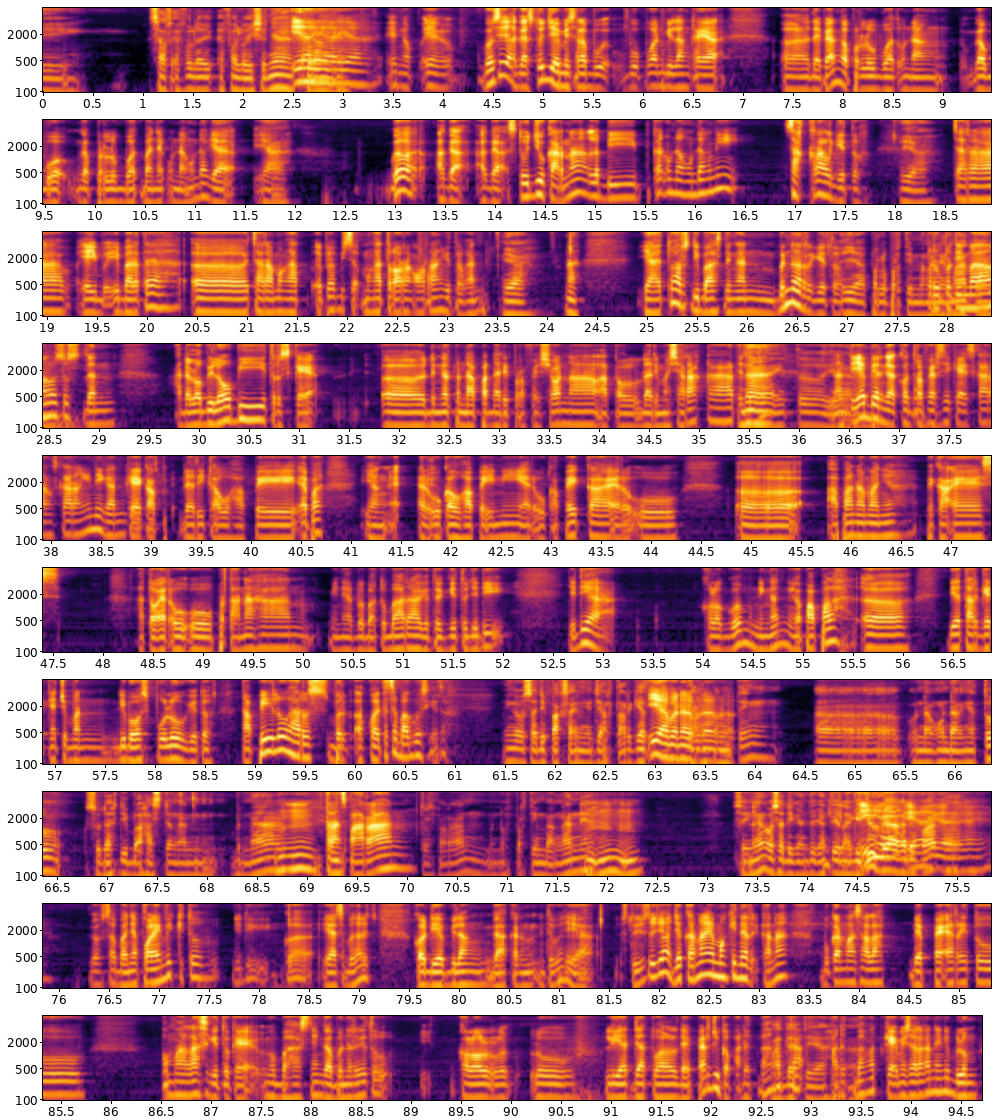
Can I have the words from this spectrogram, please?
self evaluationnya Iya kurang iya ya. iya. Ya, ngap- ya gue sih agak setuju ya misalnya Bu, Bu Puan bilang kayak eh, DPR nggak perlu buat undang nggak bu- nggak perlu buat banyak undang-undang ya ya gue agak agak setuju karena lebih kan undang-undang nih sakral gitu. Iya. Cara ya ib- ibaratnya eh, cara mengat apa bisa mengatur orang-orang gitu kan. Iya. Nah, ya itu harus dibahas dengan benar gitu. Iya, perlu pertimbangan Perlu pertimbangan khusus dan ada lobby-lobby terus kayak eh, dengar pendapat dari profesional atau dari masyarakat itu Nah, kan. itu ya. Nantinya biar nggak kontroversi kayak sekarang-sekarang ini kan kayak dari KUHP eh, apa yang RUU KUHP ini, RUU KPK, RUU eh, apa namanya? PKS atau RUU pertanahan, minerba batu bara gitu-gitu. Jadi jadi ya kalau gue mendingan ya nggak apa-apa lah eh, dia targetnya cuman di bawah 10 gitu. Tapi lu harus ber, kualitasnya bagus gitu. Ini nggak usah dipaksain ngejar target. Iya, benar, Yang benar, benar. penting eh, undang-undangnya tuh sudah dibahas dengan benar, Mm, transparan. transparan, penuh pertimbangan ya. Mm-mm. Sehingga nggak usah diganti-ganti lagi juga ke iya, depannya. Iya, iya, iya. Gak usah banyak polemik gitu. Jadi gua ya sebenarnya kalau dia bilang nggak akan itu aja ya setuju-setuju aja. Karena emang kinerja karena bukan masalah DPR itu pemalas gitu. Kayak ngebahasnya nggak bener itu kalau lu, lu lihat jadwal DPR juga padat banget Padat kak. ya, padat heeh. banget. Kayak misalnya kan ini belum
